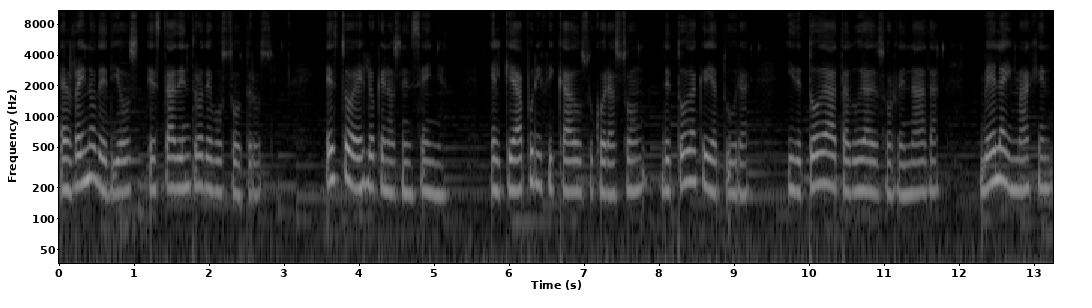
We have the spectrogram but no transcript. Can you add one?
El reino de Dios está dentro de vosotros. Esto es lo que nos enseña. El que ha purificado su corazón de toda criatura y de toda atadura desordenada, ve la imagen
